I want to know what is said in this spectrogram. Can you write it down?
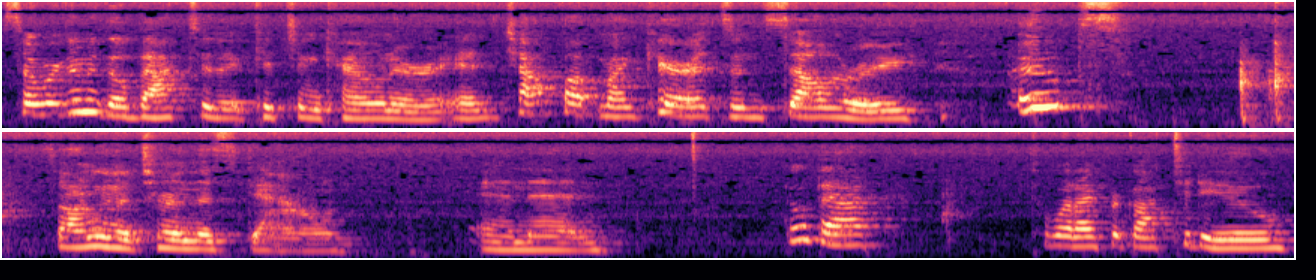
So we're gonna go back to the kitchen counter and chop up my carrots and celery. Oops. So I'm gonna turn this down and then go back to what I forgot to do.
